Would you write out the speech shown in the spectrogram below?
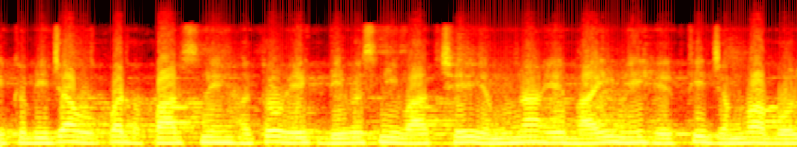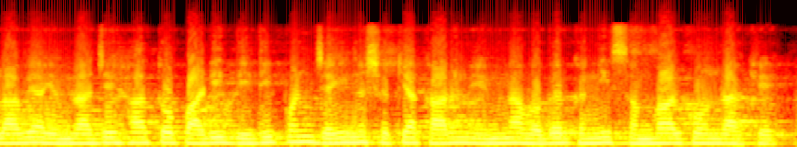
એકબીજા ઉપર અપાર સ્નેહ હતો. એક દિવસની વાત છે, યમુના એ ભાઈને હેતથી જમવા બોલાવ્યા. યમરાજે હા તો પાડી દીધી પણ જઈ ન શક્યા કારણ એમના વગર કની સંભાળ કોણ રાખે?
